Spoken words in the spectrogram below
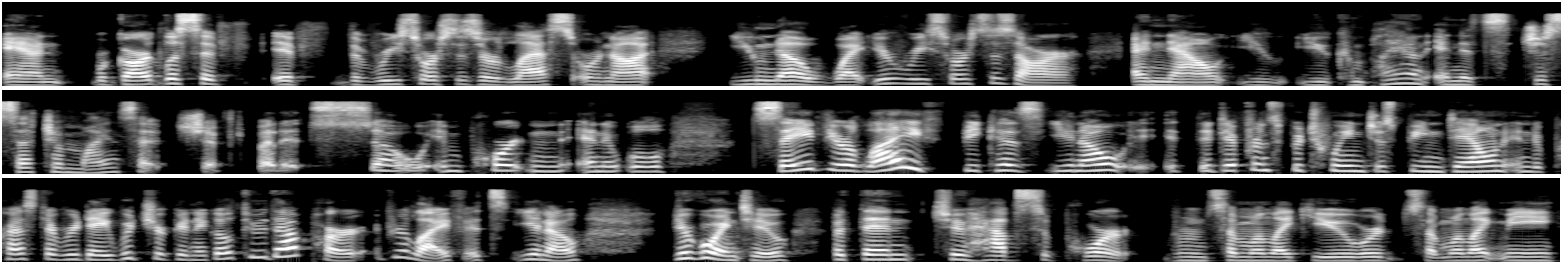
And regardless if if the resources are less or not, you know what your resources are and now you you can plan and it's just such a mindset shift but it's so important and it will save your life because you know it, the difference between just being down and depressed every day which you're going to go through that part of your life it's you know you're going to but then to have support from someone like you or someone like me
